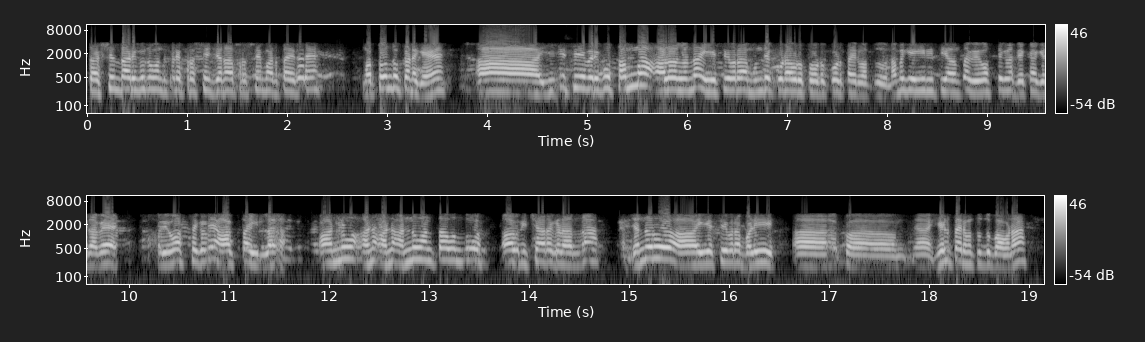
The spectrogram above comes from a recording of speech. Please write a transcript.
ತಹಶೀಲ್ದಾರ್ಗೂ ಒಂದ್ ಕಡೆ ಪ್ರಶ್ನೆ, ಜನ ಪ್ರಶ್ನೆ ಮಾಡ್ತಾ ಇದ್ದಾರೆ ಮತ್ತೊಂದು ಕಡೆಗೆ, ಆ ಎಸಿ ಅವರಿಗೂ ತಮ್ಮ ಅಳಲನ್ನ ಎ ಸಿ ಅವರ ಮುಂದೆ ಕೂಡ ಅವರು ತೋಡ್ಕೊಳ್ತಾ ಇರುವಂತದ್ದು. ನಮಗೆ ಈ ರೀತಿಯಾದಂತಹ ವ್ಯವಸ್ಥೆಗಳು ಬೇಕಾಗಿದ್ದಾವೆ. ವ್ಯವಸ್ಥೆಗಳೇ ಆಗ್ತಾ ಇಲ್ಲ. ಅನ್ನುವ ಅನ್- ಅನ್- ಅನ್ನುವಂತ ಒಂದು ವಿಚಾರಗಳನ್ನ ಜನರು ಎ ಸಿ ಅವರ ಬಳಿ ಹೇಳ್ತಾ ಇರುವಂತದ್ದು ಭಾವನಾ.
